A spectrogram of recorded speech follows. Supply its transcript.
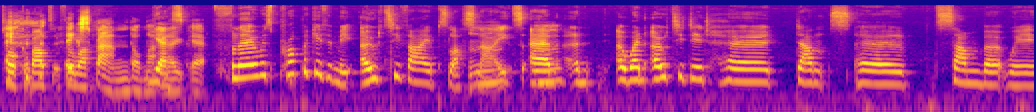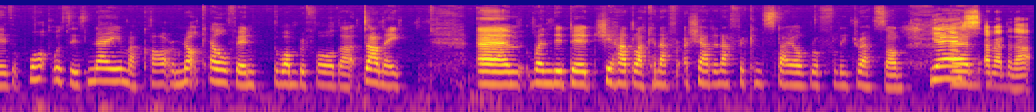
talk about it for a while. expand on that Yes, note. Yeah. Fleur was proper giving me Oti vibes last Mm, night. Um, and uh, when Oti did her dance, her samba with what was his name? I can't remember. Not Kelvin, the one before that, Danny. Um, when they did, she had like an Af- she had an African style ruffly dress on Yes, Um, I remember that.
